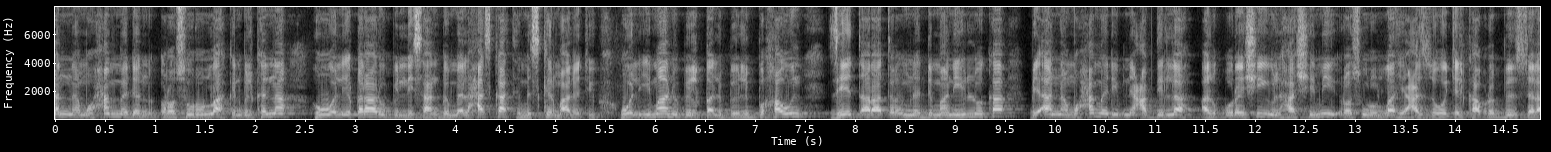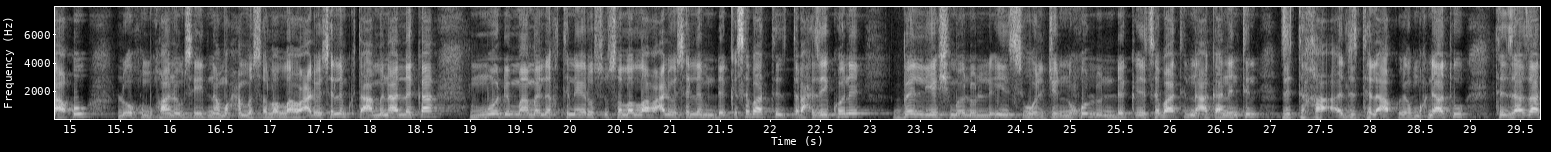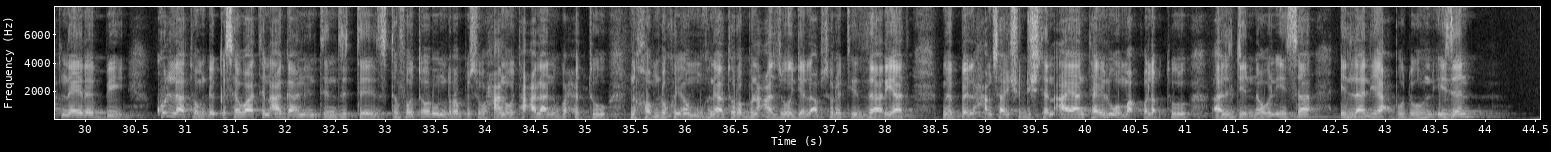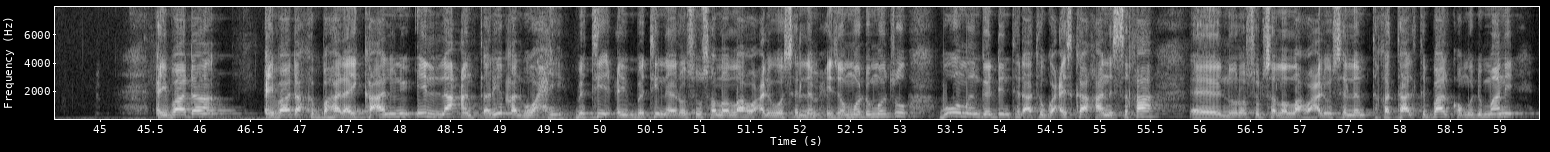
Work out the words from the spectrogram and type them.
ኣነ ሙሓመደን ረሱሉላህ ክንብል ከልና ሁወ ልእቅራሩ ብሊሳን ብመልሓስካ ትምስክር ማለት እዩ ወልኢማኑ ብልቀልብ ብልብኻ እውን ዘየጠራጥር እምነት ድማ ይህልወካ ብኣነ ሙሓመድ ብኒ ዓብድላህ ኣልቁረሽዩ ልሃሽሚ ረሱሉላሂ ዓዘ ወጀል ካብ ረቢ ዝተለኣኹ ልኡኽ ምዃኖም ሰይድና ሙሓመድ ሰለላሁ ዓለይሂ ወሰለም ክትኣምን ኣለካ እሞ ድማ መልእኽቲ ናይ ረሱል ሰለላሁ ዓለይሂ ወሰለም ንደቂ ሰባት ጥራሕ ዘይኮነ በል የሽመሉል ኢንስ ወል ጅን ንኹሉ ንደቂ ሰባትን ንኣጋንንትን ዝተለኣኹ እዮም ምኽንያቱ ትእዛዛት ናይ ረቢ ኩላቶም ደቂ ሰባትን ኣጋንንትን ዝተፈጠሩ ንረቢ ስብሓነ ወተዓላ ንብሕቱ ንኸምልኹ እዮም ምኽንያቱ ረቡና ዓዘ ወጀል ኣብ ሱረት ዛርያት መበል 56 ኣያ እንታይ ኢሉ ወማ ኸለቅቱ ኣልጅና ወልኢንሳ ኢላ ሊያዕቡዱን ኢዘን ዒባዳ ዒባዳ ክበሃል ኣይከኣልን እዩ ኢላ ዓን ጠሪቅ ኣልዋሕይ በቲ በቲ ናይ ረሱል صለ ላሁ ለ ወሰለም ሒዞሞ ድመፁ ብኡ መንገዲ እንተ ተጓዒዝካ እኻ ንስኻ ንረሱል صለ ላሁ ለ ወሰለም ተኸታል ትበሃል ከምኡ ድማ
